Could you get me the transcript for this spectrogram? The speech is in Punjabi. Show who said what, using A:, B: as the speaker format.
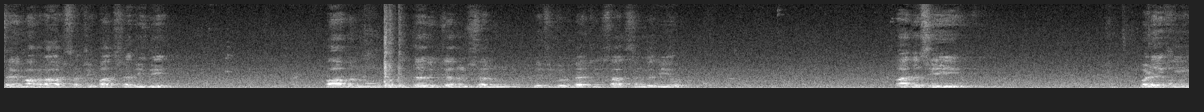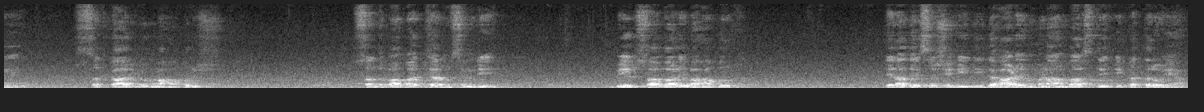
A: ਸਾਹਿਬ ਮਹਾਰਾਜ ਸੱਚੇ ਪਾਤਸ਼ਾਹ ਜੀ ਦੀ ਪਾਵਨ ਪਵਿੱਤਰ ਚਰਨ ਸ਼ਰਨ ਵਿੱਚ ਜੁੜ ਬੈਠੀ ਸਾਧ ਸੰਗਤ ਜੀਓ। ਅੱਜ ਅਸੀਂ ਬੜੇ ਹੀ ਸਤਿਕਾਰਯੋਗ ਮਹਾਪੁਰਸ਼ ਸੰਤ ਬਾਬਾ ਚਰਨ ਸਿੰਘ ਜੀ ਵੀਰ ਸਾਹਿਬ ਵਾਲੇ ਮਹਾਪੁਰਖ ਇਹਨਾਂ ਦੇ ਇਸ ਸ਼ਹੀਦੀ ਦਿਹਾੜੇ ਨੂੰ ਮਨਾਉਣ ਵਾਸਤੇ ਇਕੱਤਰ ਹੋਏ ਹਾਂ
